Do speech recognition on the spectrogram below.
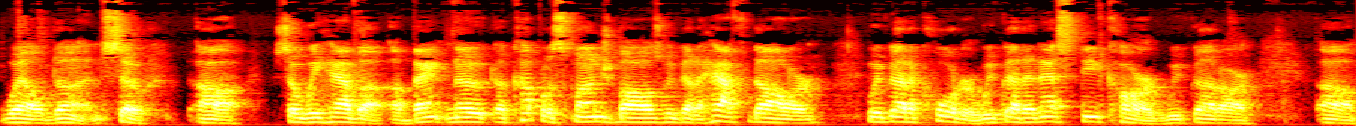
well done. So, uh, so we have a, a banknote, a couple of sponge balls, we've got a half dollar, we've got a quarter, we've got an SD card, we've got our, uh,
